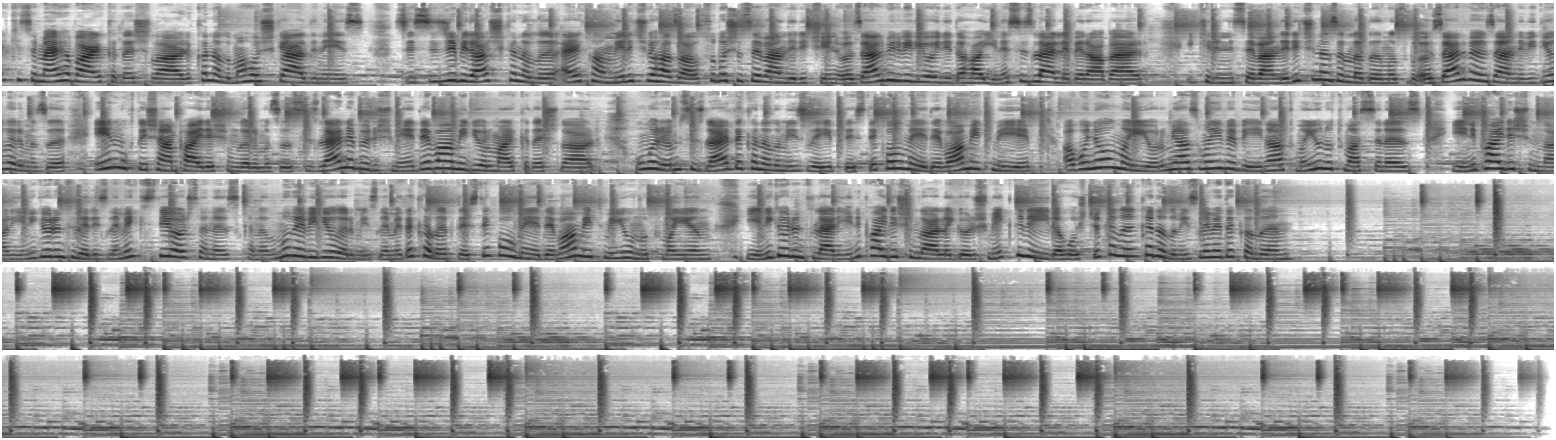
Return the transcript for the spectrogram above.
Herkese merhaba arkadaşlar. Kanalıma hoş geldiniz. Sessizce bir aşk kanalı Erkan Meriç ve Hazal Subaşı sevenler için özel bir video ile daha yine sizlerle beraber. İkilini sevenler için hazırladığımız bu özel ve özenli videolarımızı, en muhteşem paylaşımlarımızı sizlerle bölüşmeye devam ediyorum arkadaşlar. Umarım sizler de kanalımı izleyip destek olmaya devam etmeyi, abone olmayı, yorum yazmayı ve beğeni atmayı unutmazsınız. Yeni paylaşımlar, yeni görüntüler izlemek istiyorsanız kanalımı ve videolarımı izlemede kalıp destek olmaya devam etmeyi unutmayın. Yeni görüntüler, yeni paylaşımlarla görüşmek dileğiyle hoşçakalın. Kanalımı izlemede kalın.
